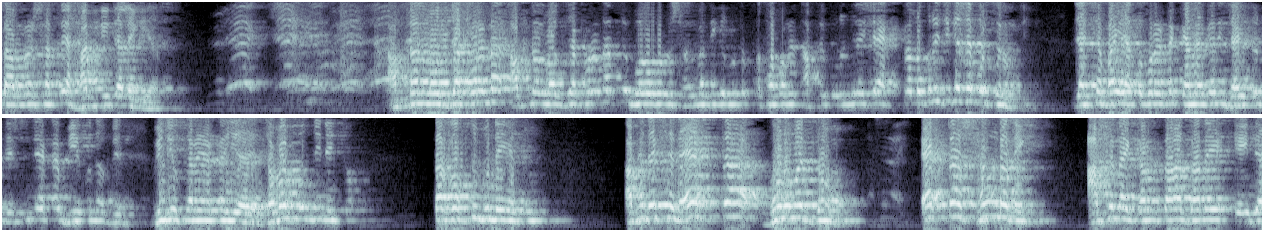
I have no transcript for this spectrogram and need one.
চামড়ার সাথে হাড্ডিটা লেগে আছে। আপনার লজ্জা করে না? আপনার লজ্জা করে না? আপনি বড় বড় সাংবাদিকের মতো কথা বলেন। আপনি কোনোদিন এসে একটা লোকেরই জিজ্ঞাসা করছেন আপনি? যে আচ্ছা ভাই, এত বড় একটা যাই তো ডেস্টিনি একটা একটা ইয়ে জবানবন্দি নেই তো। তার বক্তব্য নেই একটু। আপনি দেখছেন, একটা গণমাধ্যম, একটা সাংবাদিক আসে নাই, কারণ তারা জানে এইটা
